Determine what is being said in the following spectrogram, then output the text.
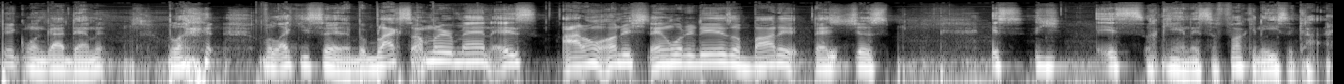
Pick one, god damn it. But, but like you said, but Black Summoner, man, is I don't understand what it is about it. That's just it's it's again, it's a fucking isekai.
